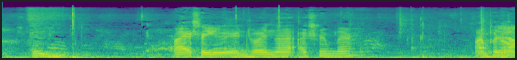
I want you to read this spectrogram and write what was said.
Alright, so you enjoying that ice cream there? I'm putting No.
